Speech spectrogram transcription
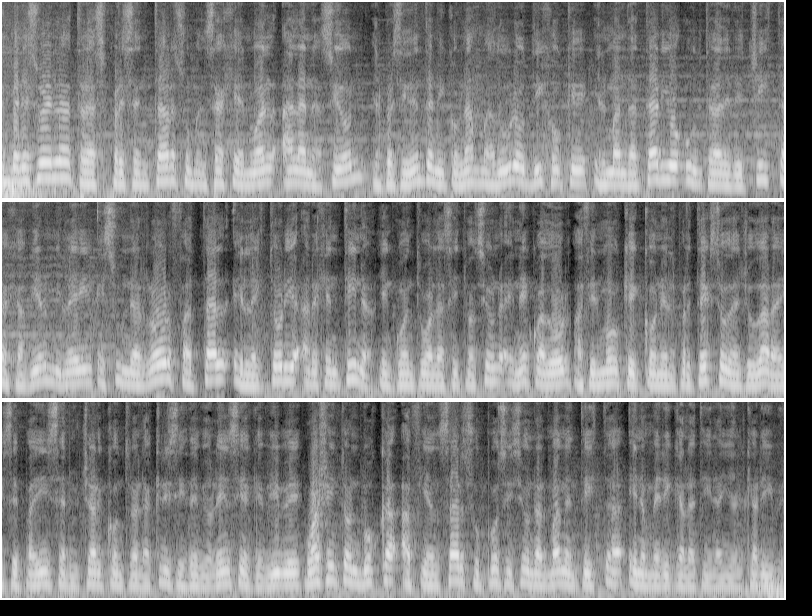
En Venezuela, tras presentar su mensaje anual a la nación, el presidente Nicolás Maduro dijo que el mandatario ultraderechista Javier Milei es un error fatal en la historia argentina. Y en cuanto a la situación en Ecuador, afirmó que con el pretexto de ayudar a ese país a luchar contra la crisis de violencia que vive Washington busca afianzar su posición armamentista en América Latina y el Caribe.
